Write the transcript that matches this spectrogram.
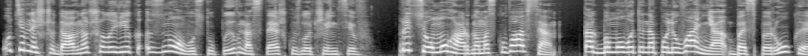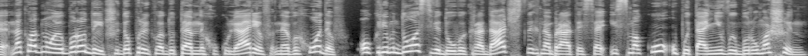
Утім, нещодавно чоловік знову ступив на стежку злочинців. При цьому гарно маскувався. Так би мовити, на полювання без перуки, накладної бороди чи, до прикладу, темних окулярів не виходив. Окрім досвіду, викрадач встиг набратися і смаку у питанні вибору машин.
